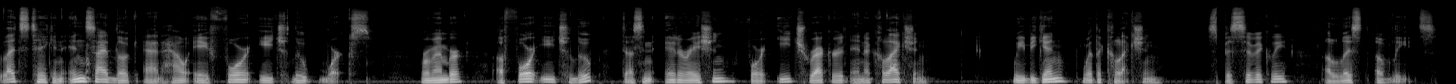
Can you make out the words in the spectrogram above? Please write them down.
let's take an inside look at how a for each loop works. Remember, a for each loop does an iteration for each record in a collection. We begin with a collection, specifically a list of leads.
